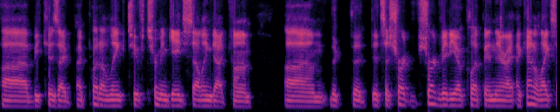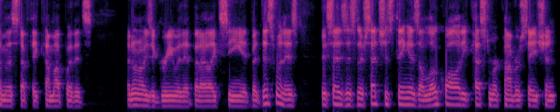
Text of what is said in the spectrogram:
uh, because I, I put a link to from engageselling.com. Um, the, the, it's a short short video clip in there. I, I kind of like some of the stuff they come up with. It's I don't always agree with it, but I like seeing it. But this one is it says, is there such a thing as a low quality customer conversation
